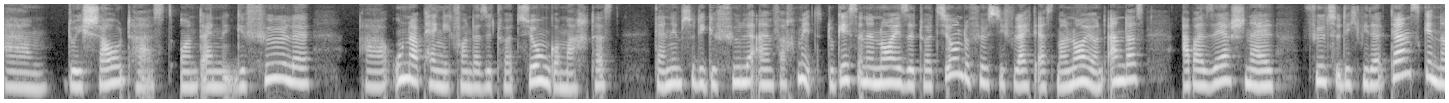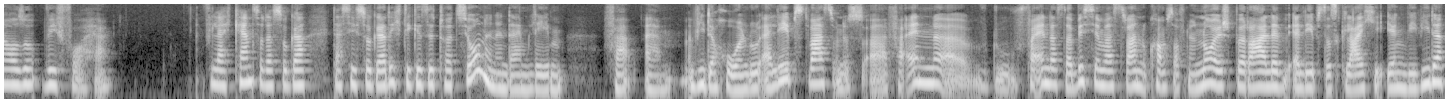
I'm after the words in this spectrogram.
ähm, durchschaut hast und deine Gefühle äh, unabhängig von der Situation gemacht hast, dann nimmst du die Gefühle einfach mit. Du gehst in eine neue Situation, du fühlst dich vielleicht erstmal neu und anders, aber sehr schnell fühlst du dich wieder ganz genauso wie vorher. Vielleicht kennst du das sogar, dass sich sogar richtige Situationen in deinem Leben ähm, wiederholen. Du erlebst was und es äh, veränder, du veränderst da ein bisschen was dran, du kommst auf eine neue Spirale, erlebst das Gleiche irgendwie wieder,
